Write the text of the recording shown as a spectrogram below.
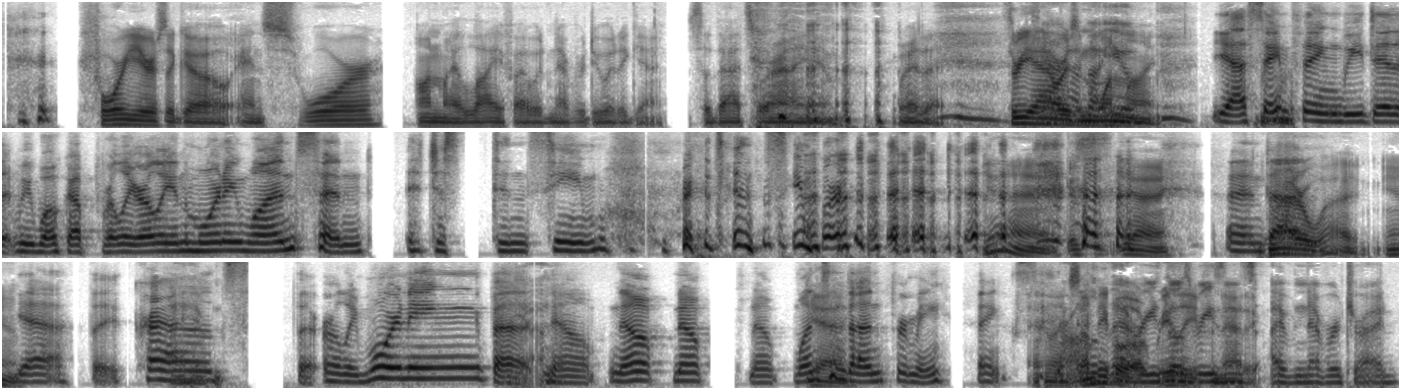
four years ago and swore on my life I would never do it again. So that's where I am with it. Three hours in one you? line. Yeah, same thing. We did it. We woke up really early in the morning once, and it just didn't seem it didn't seem worth it. yeah. yeah. and No matter um, what. Yeah. Yeah, the crowds, the early morning, but Yeah. no, nope, nope, nope. Once Yeah. and done for me. Thanks. And, For like, all some of people that are really those reasons fanatic. I've never tried.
